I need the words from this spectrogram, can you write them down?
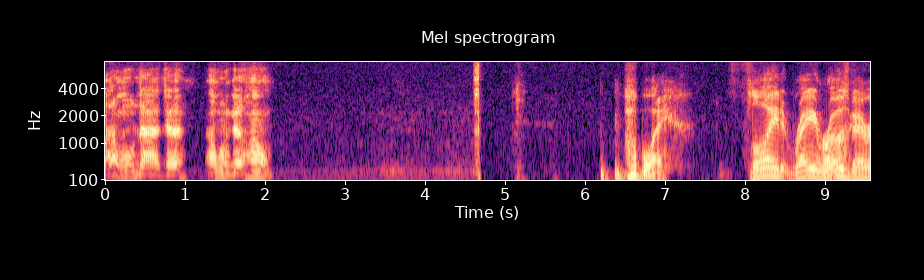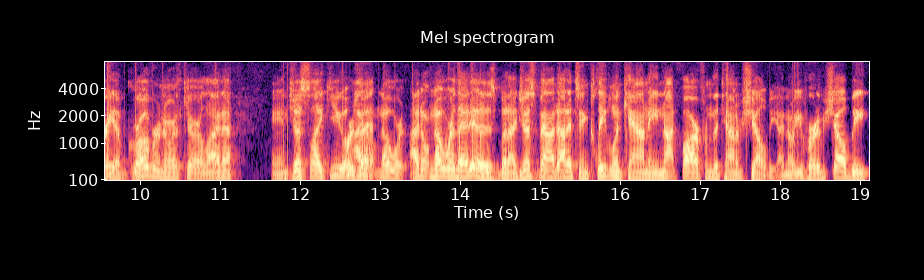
I don't want to die, Joe. I want to go home. Oh, boy. Floyd Ray my. Roseberry of Grover, North Carolina, And just like you, Where's I that? don't know where I don't know where that is, but I just found out it's in Cleveland County, not far from the town of Shelby. I know you've heard of Shelby,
